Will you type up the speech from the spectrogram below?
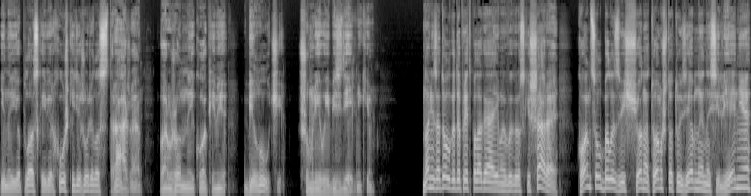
и на ее плоской верхушке дежурила стража, вооруженные копьями белучи, шумливые бездельники. Но незадолго до предполагаемой выгрузки шара консул был извещен о том, что туземное население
